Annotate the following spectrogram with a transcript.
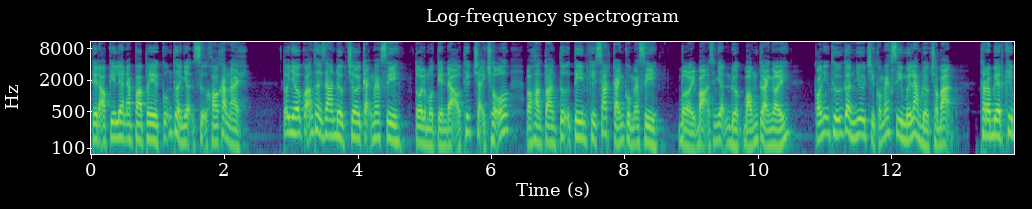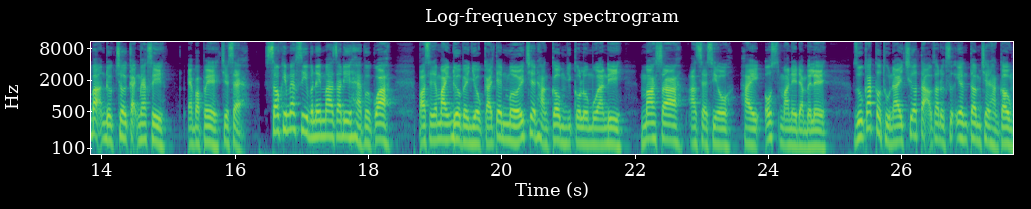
tiền đạo Kylian Mbappe cũng thừa nhận sự khó khăn này. Tôi nhớ quãng thời gian được chơi cạnh Messi, tôi là một tiền đạo thích chạy chỗ và hoàn toàn tự tin khi sát cánh cùng Messi, bởi bạn sẽ nhận được bóng từ anh ấy. Có những thứ gần như chỉ có Messi mới làm được cho bạn. Thật đặc biệt khi bạn được chơi cạnh Messi, Mbappe chia sẻ. Sau khi Messi và Neymar ra đi hè vừa qua, Paris Saint-Germain đưa về nhiều cái tên mới trên hàng công như Colomouani, Massa, Asensio hay Ousmane Dembele. Dù các cầu thủ này chưa tạo ra được sự yên tâm trên hàng công,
